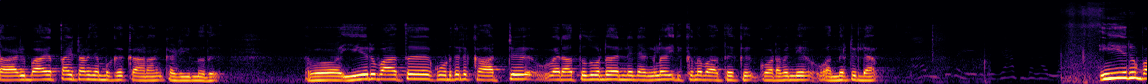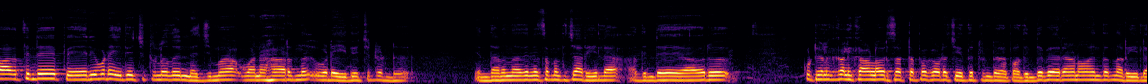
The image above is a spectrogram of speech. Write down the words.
താഴ്ഭാഗത്തായിട്ടാണ് നമുക്ക് കാണാൻ കഴിയുന്നത്. അപ്പോൾ ഈ ഒരു ഭാഗത്ത് കൂടുതൽ കാറ്റ് വരാത്തത് കൊണ്ട് തന്നെ ഞങ്ങൾ ഇരിക്കുന്ന ഭാഗത്തേക്ക് കോടമഞ്ഞ് വന്നിട്ടില്ല. ഈ ഒരു ഭാഗത്തിന്റെ പേര് ഇവിടെ എഴുതി വെച്ചിട്ടുള്ളത് നജ്മ വനഹാർ എന്ന് ഇവിടെ എഴുതി വെച്ചിട്ടുണ്ട്. എന്താണെന്ന് അതിനെ സംബന്ധിച്ച് അറിയില്ല. അതിന്റെ ആ ഒരു കുട്ടികൾക്ക് കളിക്കാനുള്ള ഒരു സെറ്റപ്പൊക്കെ അവിടെ ചെയ്തിട്ടുണ്ട്. അപ്പോൾ അതിന്റെ പേരാണോ എന്തെന്നറിയില്ല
